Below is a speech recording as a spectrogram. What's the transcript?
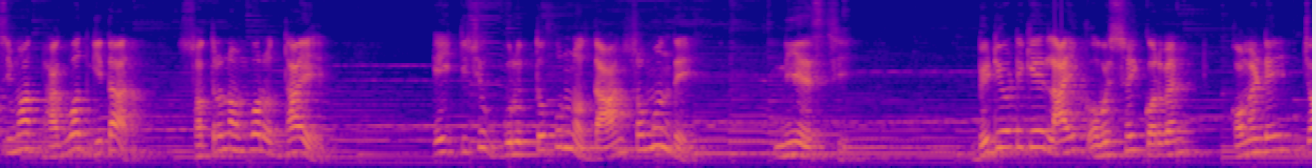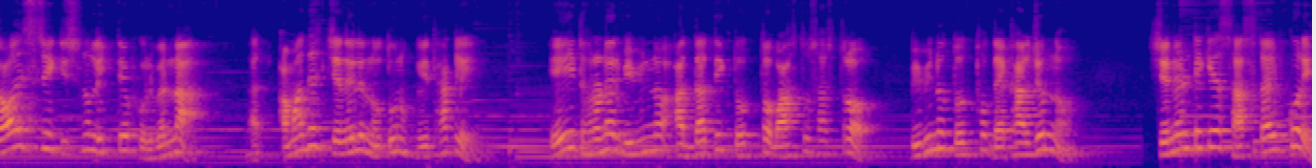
শ্রীমৎ ভাগবত গীতার সতেরো নম্বর অধ্যায়ে এই কিছু গুরুত্বপূর্ণ দান সম্বন্ধে নিয়ে এসেছি। ভিডিওটিকে লাইক অবশ্যই করবেন, কমেন্টে জয় শ্রীকৃষ্ণ লিখতে ভুলবেন না, আর আমাদের চ্যানেলে নতুন হয়ে থাকলে এই ধরনের বিভিন্ন আধ্যাত্মিক তথ্য বাস্তুশাস্ত্র, বিভিন্ন তথ্য দেখার জন্য চ্যানেলটিকে সাবস্ক্রাইব করে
